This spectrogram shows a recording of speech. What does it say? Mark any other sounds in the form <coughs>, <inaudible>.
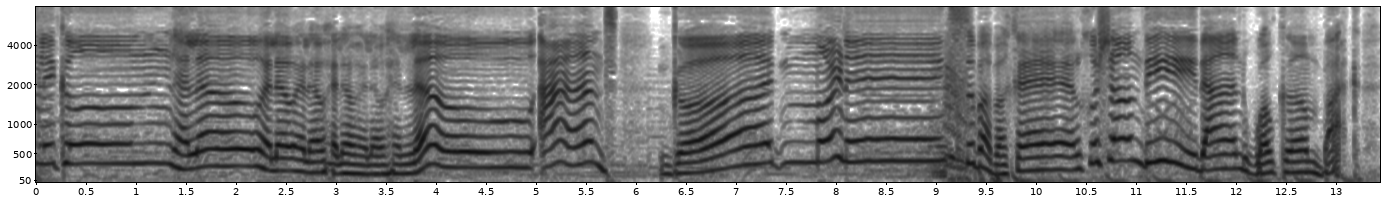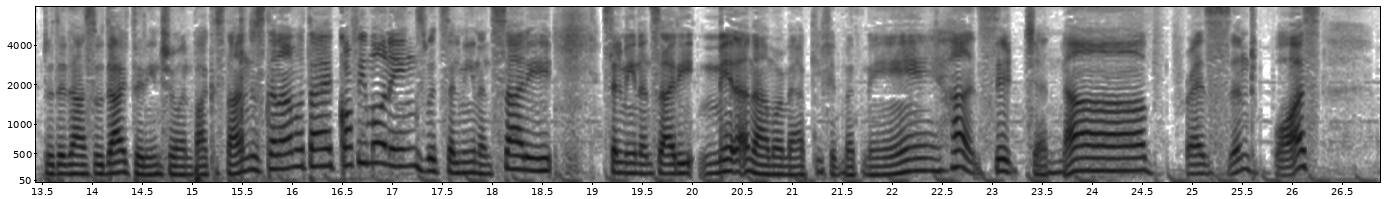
अस्सलाम वालेकुम hello hello hello hello hello hello and good morning सुबह बखैर खुश आमदीद and welcome back to the दासूदार तरीन शो इन पाकिस्तान जिसका नाम होता है coffee mornings with Salmeen Ansari Salmeen Ansari मेरा नाम और मैं आपकी खिदमत में हाजिर जनाब प्रेजेंट बॉस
